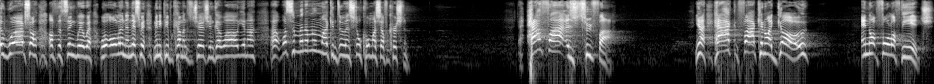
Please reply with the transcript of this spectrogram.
it works off, off the thing where we're, we're all in, and that's where many people come into church and go, Well, you know, uh, what's the minimum I can do and still call myself a Christian? How far is too far? You know, how far can I go and not fall off the edge?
